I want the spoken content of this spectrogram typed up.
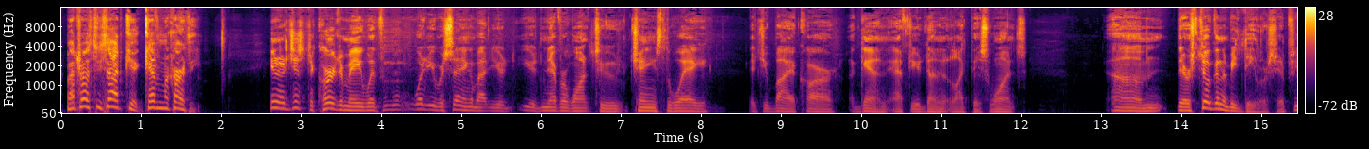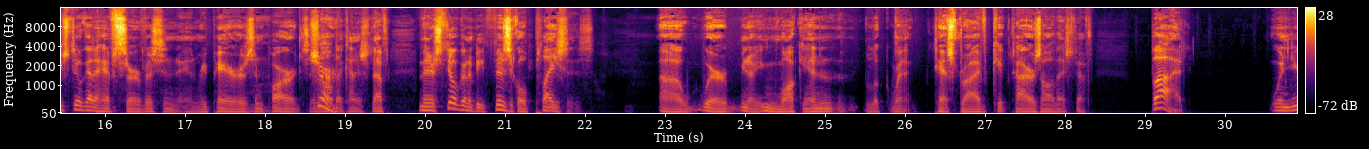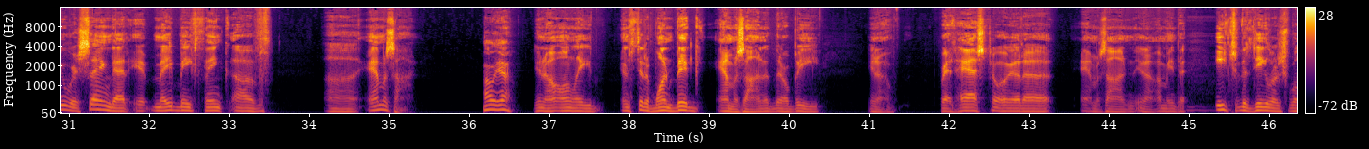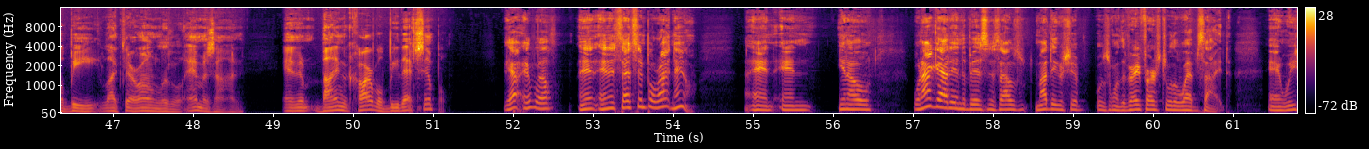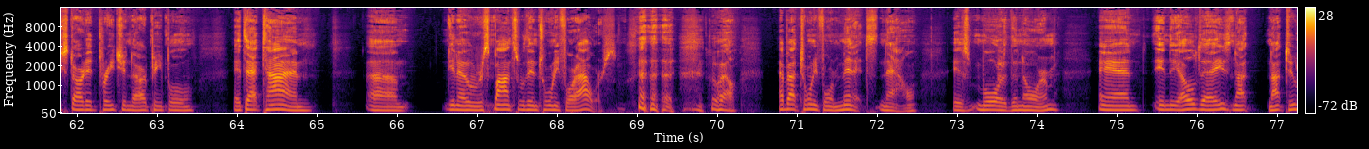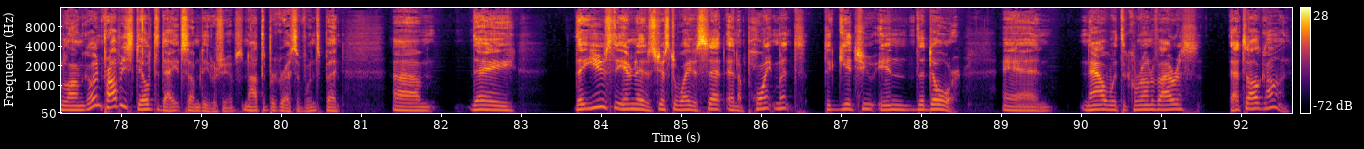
My trusty sidekick, Kevin McCarthy. You know, it just occurred to me with what you were saying about you'd you'd never want to change the way that you buy a car again after you've done it like this once. Um, there are still going to be dealerships. You still got to have service and, and repairs and parts and Sure. all that kind of stuff. I mean, there's still going to be physical places uh, where you know you can walk in, look around, test drive, kick tires, all that stuff. But when you were saying that, it made me think of uh, Amazon. Oh yeah. You know, only instead of one big Amazon, there'll be, you know, Fred Haas Toyota, Amazon. You know, I mean, the, each of the dealers will be like their own little Amazon, and buying a car will be that simple. Yeah, it will, and and it's that simple right now. And and you know, when I got into business, I was my dealership was one of the very first with a website, and we started preaching to our people at that time. Um, you know, response within 24 hours. well, about 24 minutes now is more the norm. And in the old days, not not too long ago, and probably still today at some dealerships, not the progressive ones, but um, they they use the internet as just a way to set an appointment to get you in the door. And now with the coronavirus, that's all gone.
